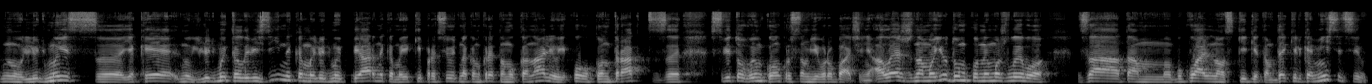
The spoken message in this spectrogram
ну, людьми, з е, яке, ну, людьми телевізійниками, людьми піарниками, які працюють на конкретному каналі, у якого контракт з світовим конкурсом Євробачення. Але ж на мою думку, неможливо за там буквально скільки там декілька місяців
